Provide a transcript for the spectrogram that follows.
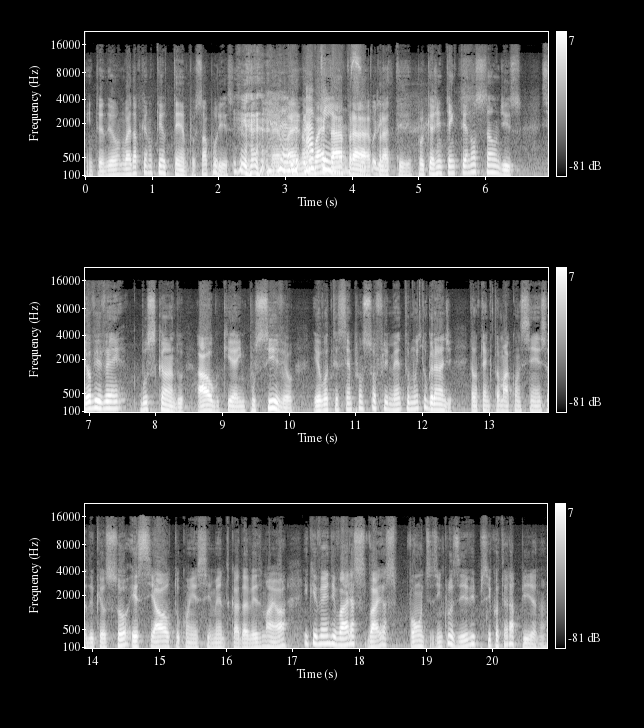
Entendeu? Não vai dar porque eu não tenho tempo, só por isso. É, mas não vai dar para ter. Porque a gente tem que ter noção disso. Se eu viver buscando algo que é impossível, eu vou ter sempre um sofrimento muito grande. Então tenho que tomar consciência do que eu sou, esse autoconhecimento cada vez maior e que vem de várias, várias fontes, inclusive psicoterapia. Né?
